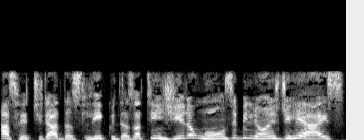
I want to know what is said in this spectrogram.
As retiradas líquidas atingiram 11 bilhões de reais,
